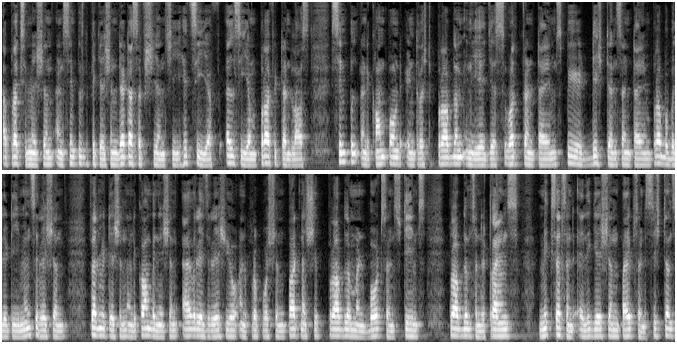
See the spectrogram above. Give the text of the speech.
approximation and simplification, data sufficiency, HCF, LCM, profit and loss, simple and compound interest, problem in ages, work and time, speed, distance and time, probability, mensuration, permutation and combination, average ratio and proportion, partnership, problem and boats and steams, problems and trains, mixtures and alligation pipes and cisterns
